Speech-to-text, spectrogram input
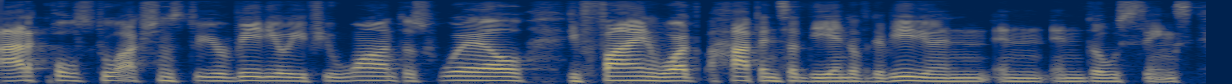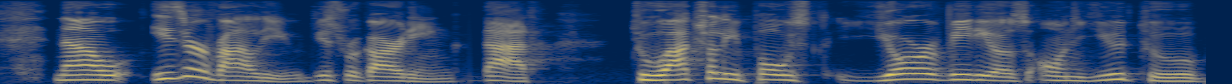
add calls to actions to your video if you want as well define what happens at the end of the video and, and, and those things now is there value disregarding that to actually post your videos on youtube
